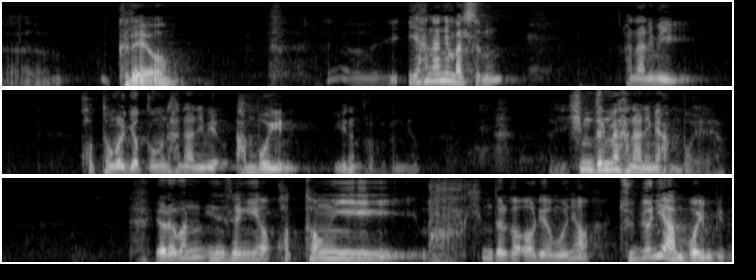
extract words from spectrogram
어, 그래요. 이 하나님 말씀, 하나님이 고통을 겪으면 하나님이 안 보이는 거거든요. 힘들면 하나님이 안 보여요. 여러분 인생이요 고통이 막 힘들고 어려우면요 주변이 안 보입니다.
